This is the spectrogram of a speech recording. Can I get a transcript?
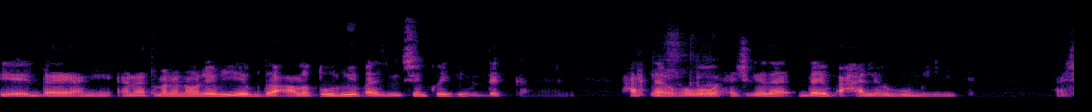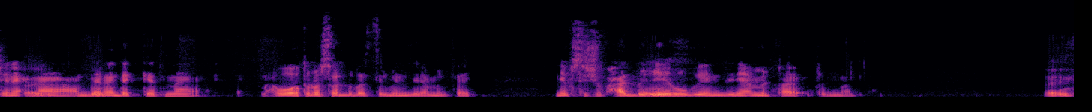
ده يعني أنا أتمنى إن هو يب- يبدأ على طول ويبقى زينشينكو يجي من الدكة. يعني حتى لو هو وحش كده ده يبقى حل هجومي ليك. عشان إحنا أيوه عندنا. دكتنا هو تروسرد بس اللي بينزل يعمل فارق نفسي أشوف حد. غيره بينزل يعمل فارق في الملعب. أيوه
